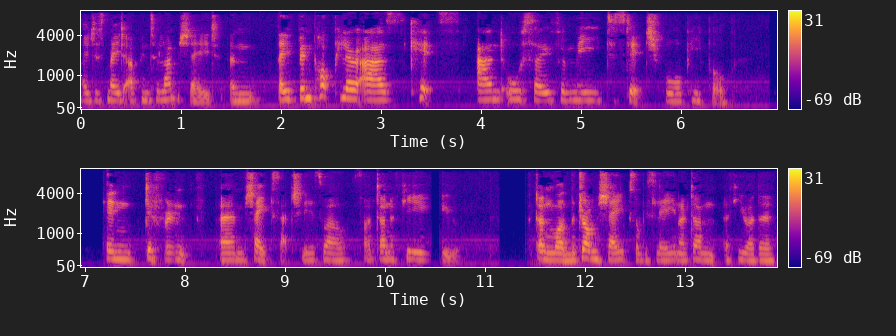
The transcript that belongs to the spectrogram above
I just made it up into lampshade, and they've been popular as kits and also for me to stitch for people in different um, shapes actually as well. So I've done a few, I've done well the drum shapes obviously, and I've done a few other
